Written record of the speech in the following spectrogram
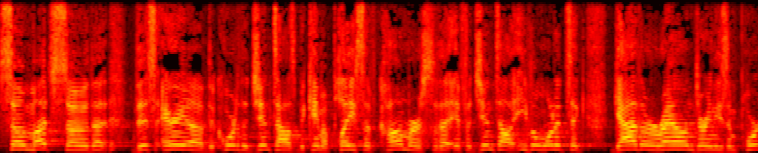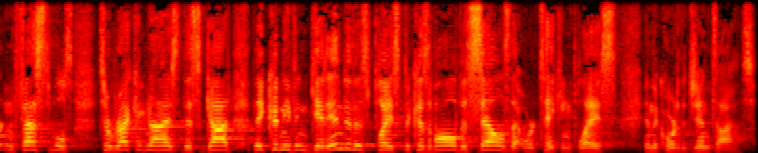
So much so that this area of the court of the Gentiles became a place of commerce, so that if a Gentile even wanted to gather around during these important festivals to recognize this God, they couldn't even get into this place because of all the sales that were taking place in the court of the Gentiles.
